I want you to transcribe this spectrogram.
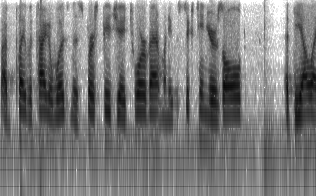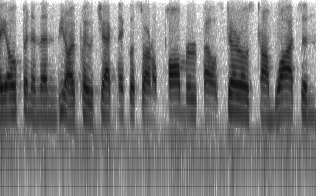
I played with Tiger Woods in his first PGA Tour event when he was 16 years old at the LA Open, and then you know I played with Jack Nicklaus, Arnold Palmer, Ballesteros, Tom Watson,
